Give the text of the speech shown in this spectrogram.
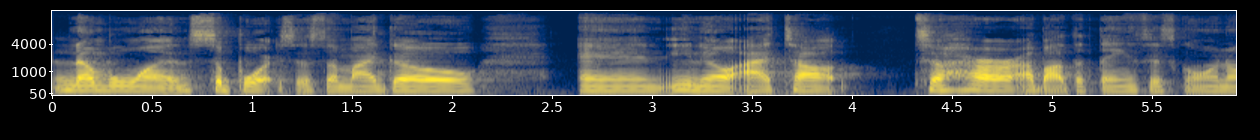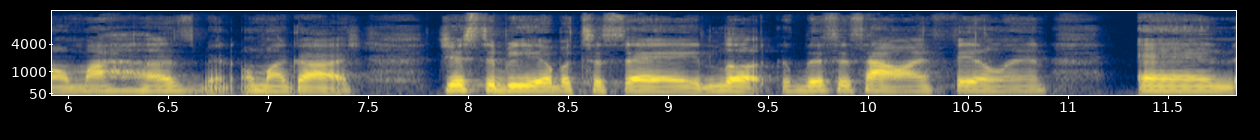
number one support system. I go and, you know, I talk to her about the things that's going on. My husband, oh my gosh, just to be able to say, look, this is how I'm feeling and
